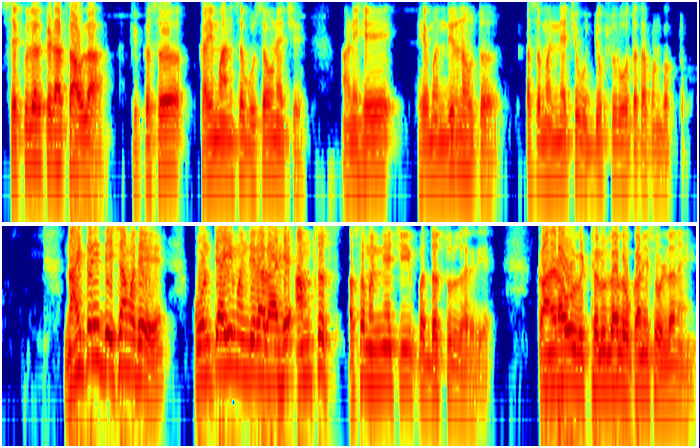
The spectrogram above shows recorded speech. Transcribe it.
सेक्युलर किडा चावला की कसं काही माणसं घुसवण्याचे आणि हे हे मंदिर नव्हतं असं म्हणण्याचे उद्योग सुरू होतात आपण बघतो. नाहीतरी देशामध्ये कोणत्याही मंदिराला हे आमचंच असं म्हणण्याची पद्धत सुरू झालेली आहे. कानडा व विठ्ठलूला लोकांनी सोडलं नाही.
